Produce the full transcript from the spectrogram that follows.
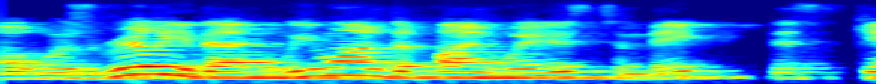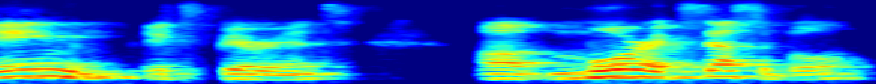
uh, was really that we wanted to find ways to make this game experience uh, more accessible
